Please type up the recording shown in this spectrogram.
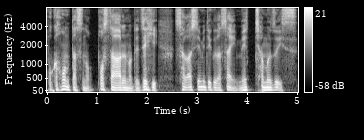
ポカホンタスのポスターあるので、ぜひ探してみてください。めっちゃむずいっす。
